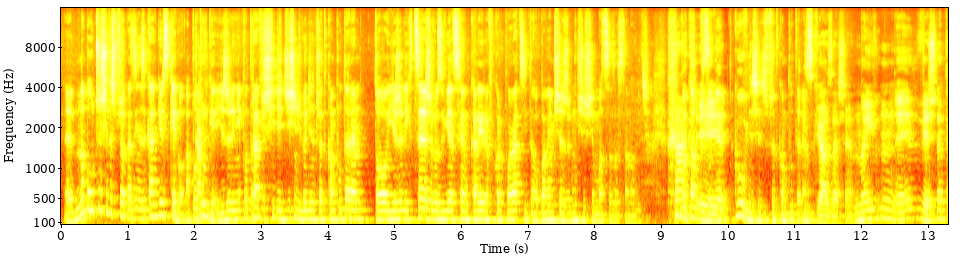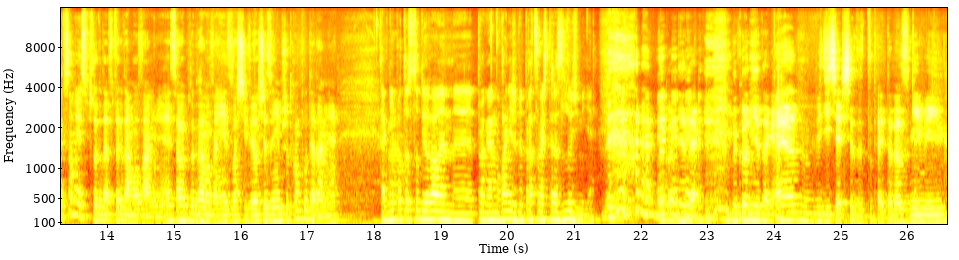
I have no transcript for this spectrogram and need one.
E, No bo uczysz się też przy okazji języka angielskiego. A po Tak. drugie, jeżeli nie potrafisz siedzieć 10 godzin przed komputerem, to jeżeli chcesz rozwijać swoją karierę w korporacji, to obawiam się, że musisz się mocno zastanowić. Tak, bo tam y- sobie głównie siedzisz przed komputerem. Zgadza się. No i mm, y, wiesz, no, tak samo jest w progra- w programowaniu, nie? Całe programowanie jest właściwie osiedzeniem przed komputerem, nie? Tak, nie po to studiowałem e, programowanie, żeby pracować teraz z ludźmi, nie? Dokładnie tak. Dokładnie tak. A ja widzicie, siedzę tutaj teraz z nimi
